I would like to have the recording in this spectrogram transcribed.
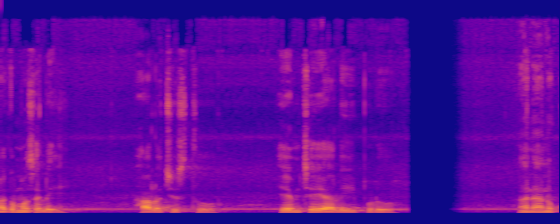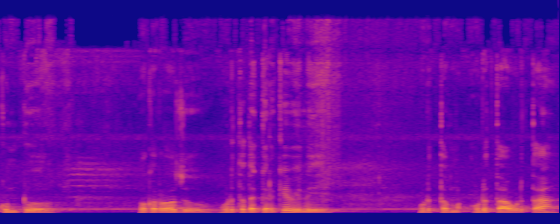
మగముసలి ఆలోచిస్తూ ఏం చేయాలి ఇప్పుడు? అని అనుకుంటూ ఒకరోజు ఉడత దగ్గరికి వెళ్ళి ఉడత ఉడతా ఉడతా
